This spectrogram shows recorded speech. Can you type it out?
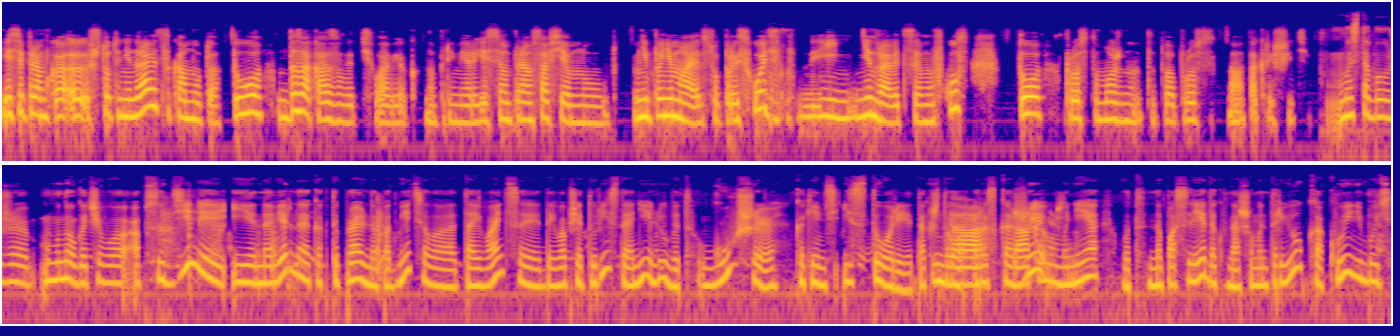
Если прям э, что-то не нравится кому-то, то да заказывает человек, например. Если он прям совсем ну, не понимает, что происходит, и не нравится ему вкус, то просто можно этот вопрос да, так решить. Мы с тобой уже много чего обсудили, и, наверное, как ты правильно подметила, тайваньцы, да и вообще туристы, они любят гуши, какие-нибудь истории. Так что да, расскажи да, мне вот напоследок в нашем интервью какую-нибудь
